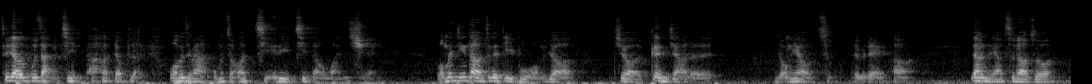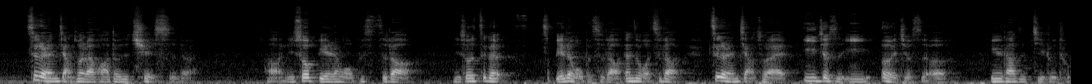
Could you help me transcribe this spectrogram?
这叫不长进啊，叫不长。我们怎么样？我们总要竭力进到完全。我们已经到这个地步，我们就要就要更加的荣耀主，对不对啊？让人家知道说，这个人讲出来的话都是确实的。啊，你说别人我不是知道，你说这个别的我不知道，但是我知道这个人讲出来一就是一，二就是二，因为他是基督徒，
